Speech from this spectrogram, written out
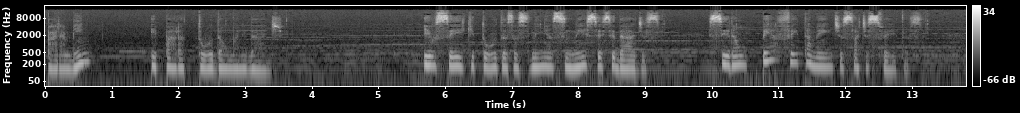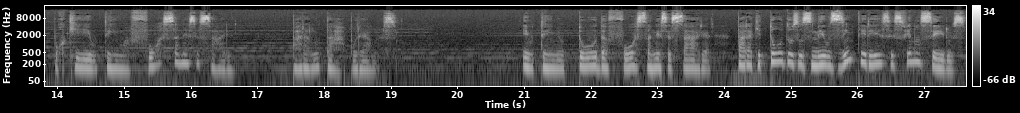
para mim e para toda a humanidade. Eu sei que todas as minhas necessidades serão perfeitamente satisfeitas, porque eu tenho a força necessária para lutar por elas. Eu tenho toda a força necessária para que todos os meus interesses financeiros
